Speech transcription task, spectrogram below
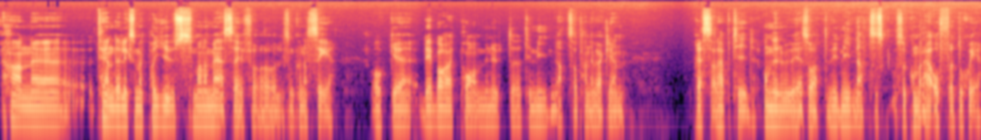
han eh, tänder liksom ett par ljus som han har med sig för att liksom kunna se. Och eh, det är bara ett par minuter till midnatt så att han är verkligen pressad här på tid. Om det nu är så att vid midnatt så, så kommer det här offret att ske.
